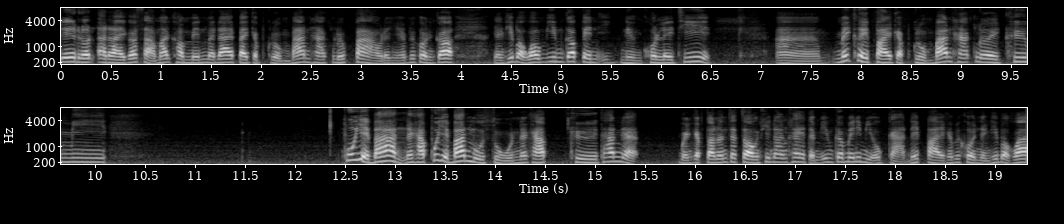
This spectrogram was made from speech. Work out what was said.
ด้วยรถอะไรก็สามารถคอมเมนต์มาได้ไปกับกลุ่มบ้านฮักหรือเปล่าอะไรอย่างเงี้ยครับทุกคนก็อย่างที่บอกว่าอิ่มก็เป็นอีกหนึ่งคนเลยที่ไม่เคยไปกับกลุ่มบ้านฮักเลย คือมีผู้ใหญ่บ้านนะครับ ผู้ใหญ่บ้านหมู่ศูนย์นะครับ คือท่านเนี่ยเหมือนกับตอนนั้นจะจองที่นั่งให้แต่อิ่มก็ไม่ได้มีโอกาสได้ไปครับทุกคนอย่างที่บอกว่า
